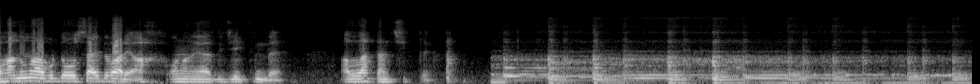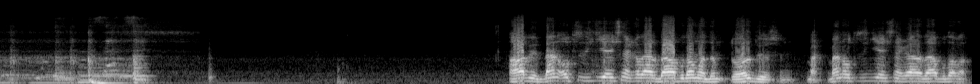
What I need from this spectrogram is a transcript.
O hanıma burada olsaydı var ya ah ona neler diyecektim de. Allah'tan çıktı. Abi ben 32 yaşına kadar daha bulamadım. Doğru diyorsun. Bak ben 32 yaşına kadar daha bulamadım.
